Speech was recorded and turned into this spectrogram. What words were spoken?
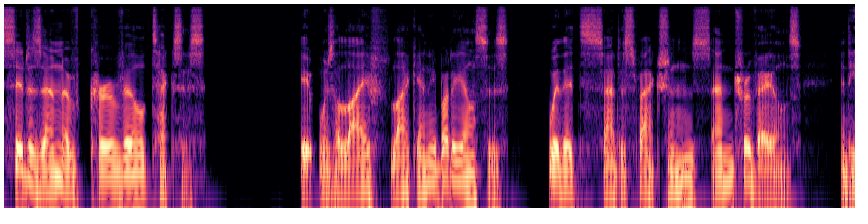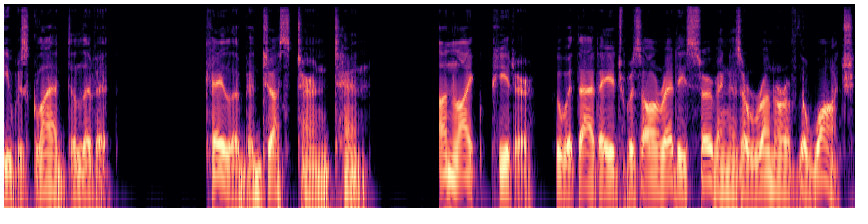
citizen of Kerrville, Texas. It was a life like anybody else's, with its satisfactions and travails, and he was glad to live it. Caleb had just turned ten. Unlike Peter, who at that age was already serving as a runner of the watch,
